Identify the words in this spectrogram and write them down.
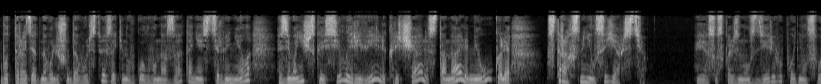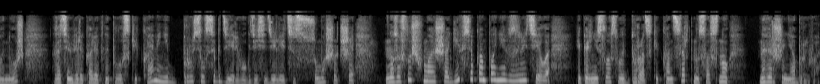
будто ради одного лишь удовольствия, закинув голову назад, они остервенело, с демонической силой ревели, кричали, стонали, мяукали. Страх сменился яростью. Я соскользнул с дерева, поднял свой нож, затем великолепный плоский камень и бросился к дереву, где сидели эти сумасшедшие. Но, заслышав мои шаги, вся компания взлетела и перенесла свой дурацкий концерт на сосну на вершине обрыва.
